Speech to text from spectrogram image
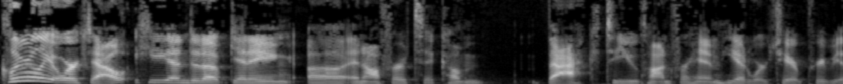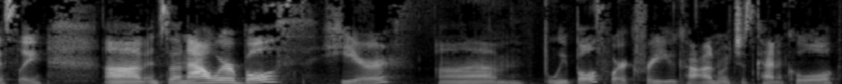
clearly it worked out. He ended up getting uh, an offer to come back to UConn for him. He had worked here previously, um, and so now we're both here. Um, we both work for UConn, which is kind of cool.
